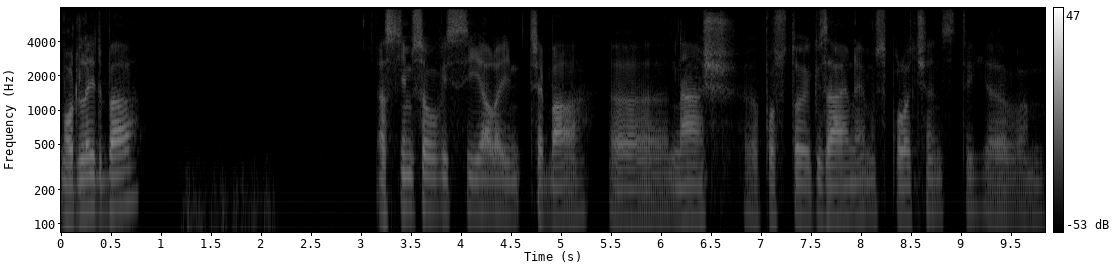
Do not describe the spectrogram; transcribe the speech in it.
modlitba a s tím souvisí ale i třeba náš postoj k zájemnému společenství. Já vám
